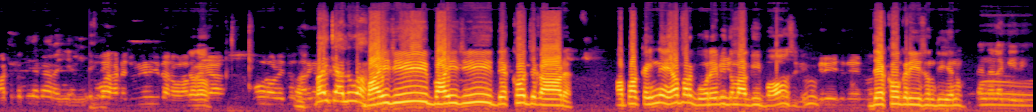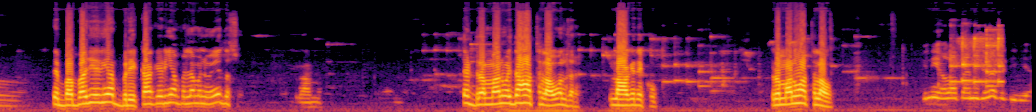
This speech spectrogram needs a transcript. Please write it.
8 25 ਦਾ ਘਰ ਆ ਜੀ। ਇਹ ਸਾਡੇ ਜੂਨੀਅਰ ਜੀ ਦਾ ਰੌਲਾ ਪੈ ਗਿਆ। ਉਹ ਰੌਲੇ ਚ ਸਾਰੀਆਂ ਭਾਈ ਚਾਲੂ ਆ। ਬਾਈ ਜੀ ਬਾਈ ਜੀ ਦੇਖੋ ਜਗਾੜ। ਆਪਾਂ ਕਹਿੰਨੇ ਆ ਪਰ ਗੋਰੇ ਵੀ ਦਿਮਾਗੀ ਬਹੁਤ ਸੀਗੇ। ਗਰੀਸ ਦੇ ਦੇਖੋ ਗਰੀਸ ਹੁੰਦੀ ਇਹਨੂੰ। ਪੈਨ ਲੱਗੀ ਵੀ। ਤੇ ਬਾਬਾ ਜੀ ਇਹਦੀਆਂ ਬ੍ਰੇਕਾਂ ਕਿਹੜੀਆਂ? ਪਹਿਲਾਂ ਮੈਨੂੰ ਇਹ ਦੱਸੋ। ਤੇ ਡਰਮਾਂ ਨੂੰ ਏਦਾਂ ਹੱਥ ਲਾਓ ਅੰਦਰ ਲਾ ਕੇ ਦੇਖੋ। ਡਰਮਾਂ ਨੂੰ ਹੱਥ ਲਾਓ। ਕਿੰਨੀ ਹਵਾ ਪੈਣੀ ਜਗ੍ਹਾ ਛੱਡੀ ਵੀ ਆ।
